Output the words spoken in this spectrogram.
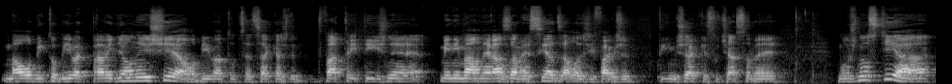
malo by to bývať pravidelnejšie, ale býva to ceca každé 2-3 týždne, minimálne raz za mesiac, záleží fakt, že tým, že aké sú časové možnosti a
